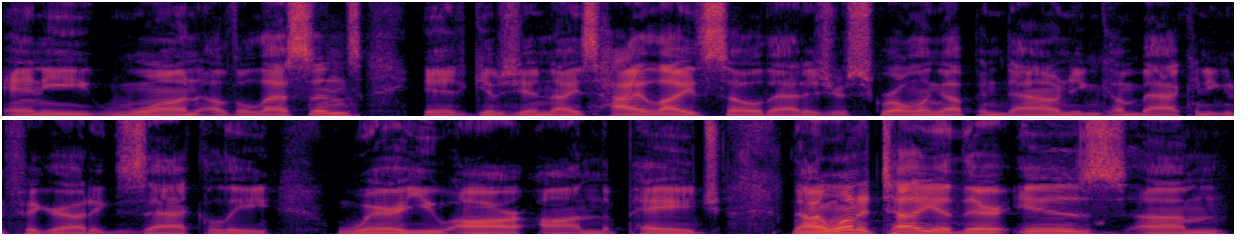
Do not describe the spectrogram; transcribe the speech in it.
any one of the lessons, it gives you a nice highlight so that as you're scrolling up and down, you can come back and you can figure out exactly where you are on the page. Now, I want to tell you there is. Um,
